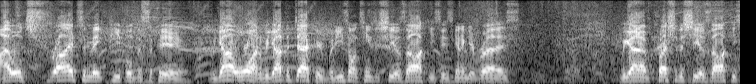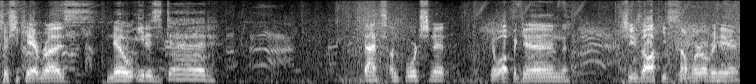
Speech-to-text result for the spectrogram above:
I will try to make people disappear. We got one. We got the Deku, but he's on teams with Shiozaki, so he's going to get res. We got to pressure the Shiozaki so she can't res. No, Iida's dead. That's unfortunate. Go up again. Shiozaki's somewhere over here.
